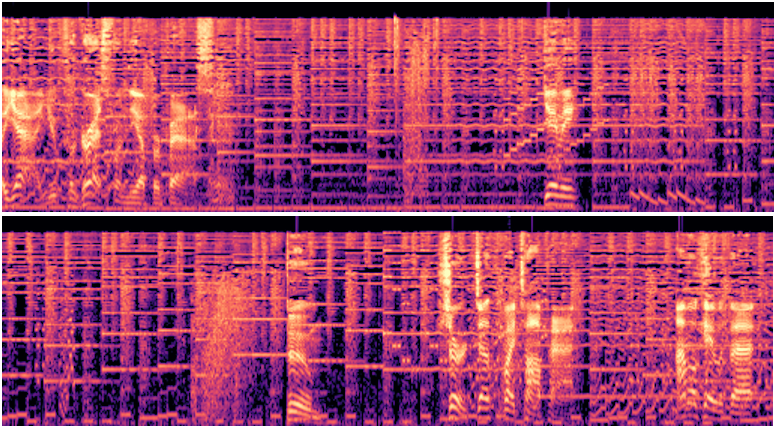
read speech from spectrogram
Uh, yeah, you progress from the upper path. Gimme. Boom. Sure, death by top hat. I'm okay with that.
